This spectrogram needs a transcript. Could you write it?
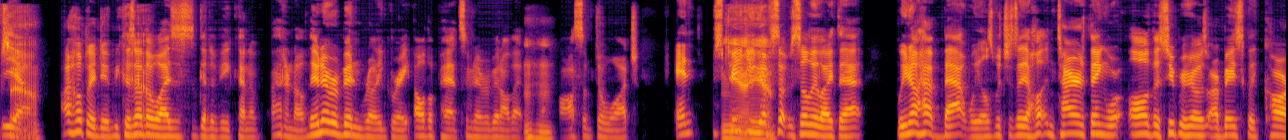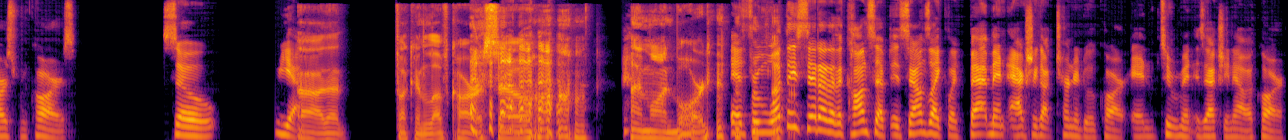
So, Yeah. I hope they do because Yeah. otherwise this is going to be kind of I don't know. They've never been really great. All the pets have never been all that mhm. awesome to watch. And speaking yeah. of something silly like that, we now have Bat Wheels, which is a whole entire thing where all the superheroes are basically cars from Cars. So, yeah. Uh, that fucking love cars. So I'm on board. and from what they said out of the concept, it sounds like like Batman actually got turned into a car, and Superman is actually now a car.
